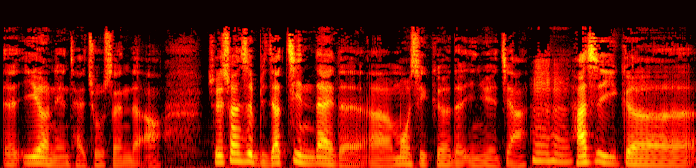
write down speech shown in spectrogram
呃一二年才出生的啊，所以算是比较近代的呃墨西哥的音乐家。嗯哼，他是一个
